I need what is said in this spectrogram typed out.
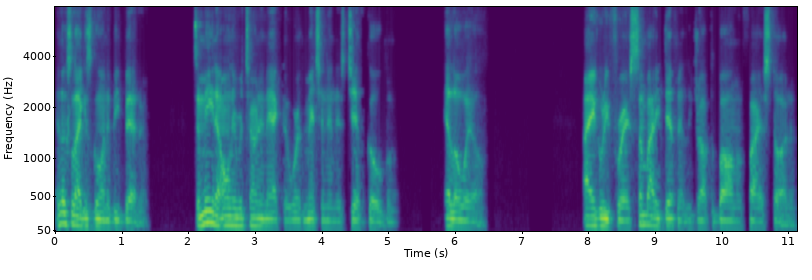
It looks like it's going to be better. To me, the only returning actor worth mentioning is Jeff Goldblum. LOL. I agree, Fresh. Somebody definitely dropped the ball on Firestarter.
